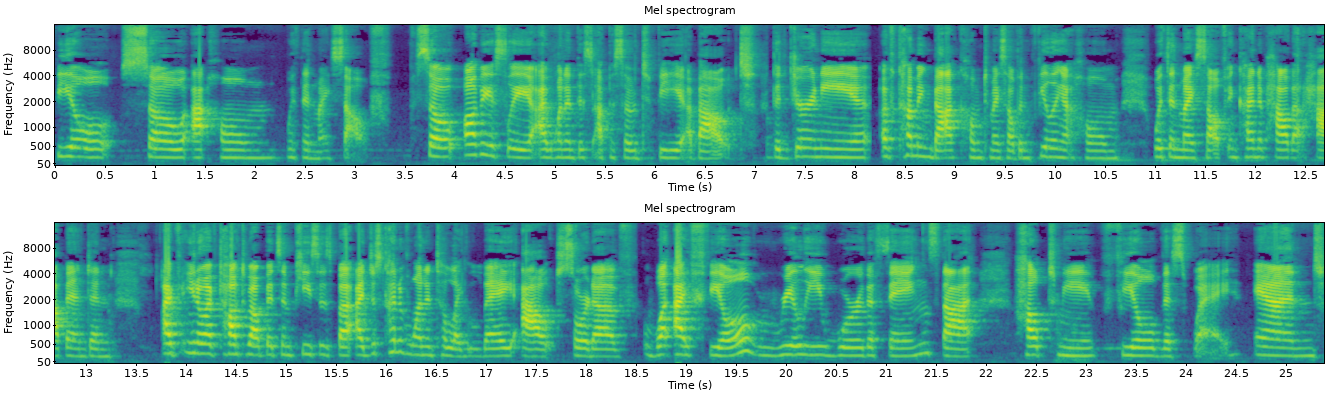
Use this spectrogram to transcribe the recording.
feel so at home within myself. So, obviously, I wanted this episode to be about the journey of coming back home to myself and feeling at home within myself and kind of how that happened. And I've, you know, I've talked about bits and pieces, but I just kind of wanted to like lay out sort of what I feel really were the things that helped me feel this way. And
